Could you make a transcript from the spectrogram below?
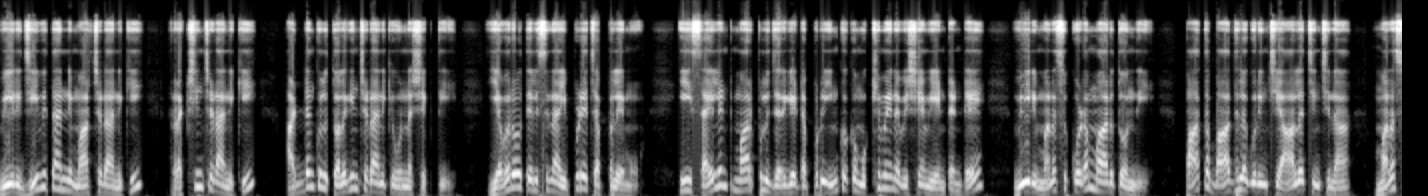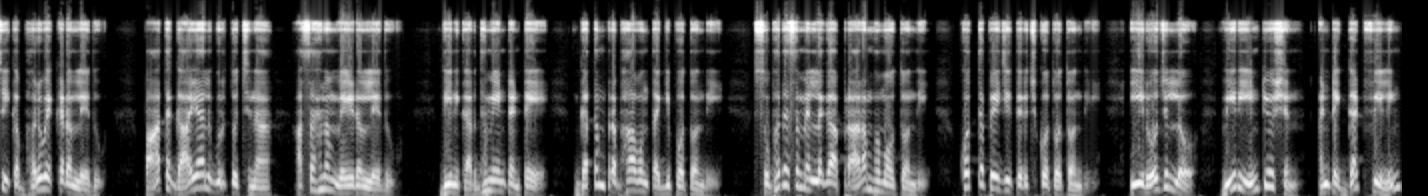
వీరి జీవితాన్ని మార్చడానికి రక్షించడానికి అడ్డంకులు తొలగించడానికి ఉన్న శక్తి ఎవరో తెలిసినా ఇప్పుడే చెప్పలేము. ఈ సైలెంట్ మార్పులు జరిగేటప్పుడు ఇంకొక ముఖ్యమైన విషయం ఏంటంటే వీరి మనసు కూడా మారుతోంది. పాత బాధల గురించి ఆలోచించినా మనసు ఇక బరువెక్కడం లేదు. పాత గాయాలు గుర్తొచ్చినా అసహనం వేయడం లేదు. దీనికి అర్థమేంటంటే గతం ప్రభావం తగ్గిపోతోంది. శుభదశ మెల్లగా ప్రారంభమవుతోంది. కొత్త పేజీ తెరుచుకోతోతోంది. ఈ రోజుల్లో వీరి ఇంట్యూషన్ అంటే గట్ ఫీలింగ్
